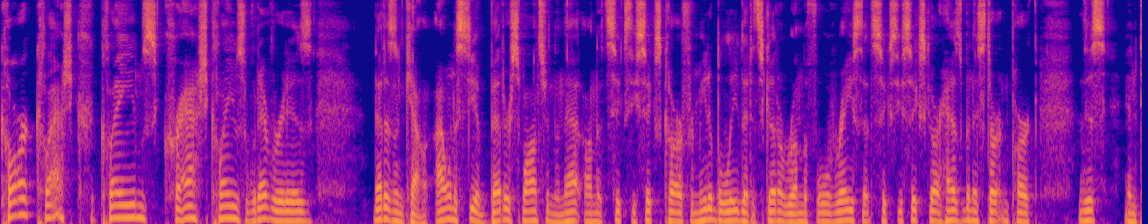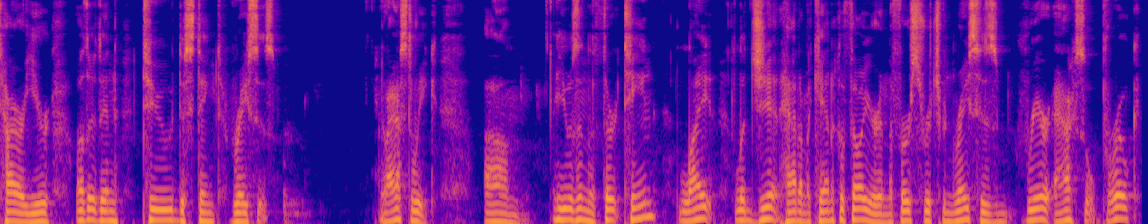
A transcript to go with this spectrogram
car clash claims, crash claims, whatever it is, that doesn't count. I want to see a better sponsor than that on that 66 car for me to believe that it's going to run the full race. That 66 car has been a starting park this entire year, other than two distinct races. Last week, um, he was in the 13. Leicht legit had a mechanical failure in the first Richmond race. His rear axle broke.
